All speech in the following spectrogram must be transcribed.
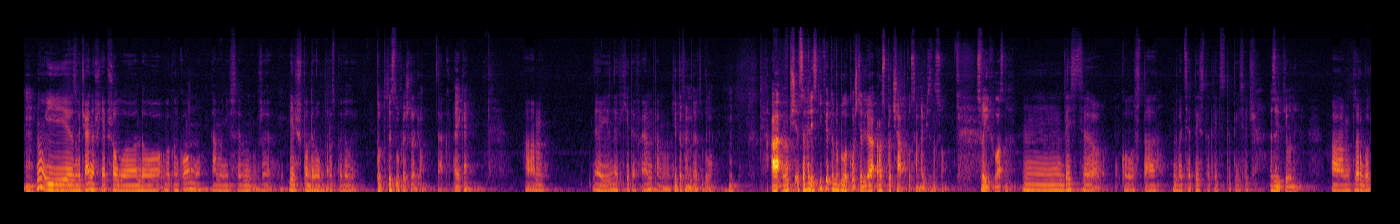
Мгм. Ну і звичайно ж я пішов до виконкому, там мені все вже більш подробно розповіли. Тобто ти слухаєш радіо. Так. А яке? Ам, різних хіт FM, там Хіт FM, де це було? Мгм. А взагалі, скільки у тебе було коштів для розпочатку саме бізнесу? Своїх власних? десь около 120-130 тисяч. А Звідки вони? А, заробив.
